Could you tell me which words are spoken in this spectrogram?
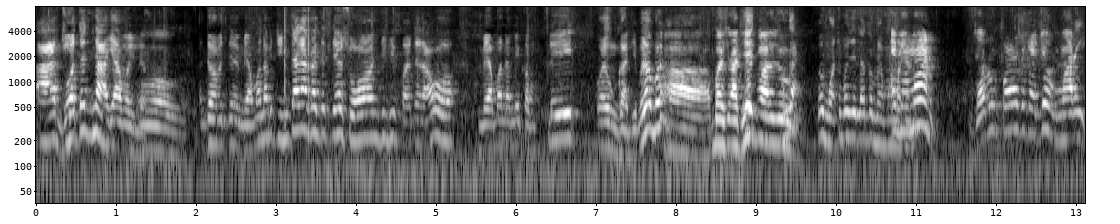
આ જોત જ ના ગયા તે મહેમાન અમે ચિંતા ના કરતા તે શાંતિથી પાછળ આવો. મહેમાન અમે કમ્પ્લીટ હોય ઊંઘાડી બરાબર? હા બસ આ જ મારે જો ઊંઘા. મોટું બધું એટલે તો મહેમાન મહેમાન જરૂર પડે તો કહેજો મારી.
